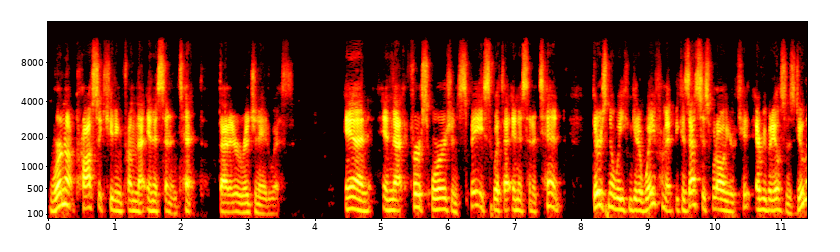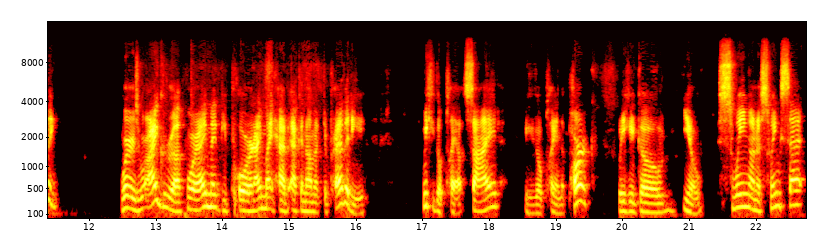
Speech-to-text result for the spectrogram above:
we're not prosecuting from that innocent intent that it originated with. And in that first origin space with that innocent intent, there's no way you can get away from it because that's just what all your kid, everybody else is doing. Whereas where I grew up, where I might be poor and I might have economic depravity, we could go play outside. We could go play in the park. We could go, you know, swing on a swing set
